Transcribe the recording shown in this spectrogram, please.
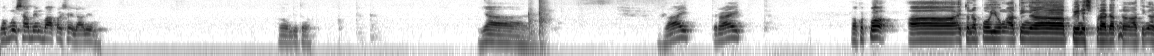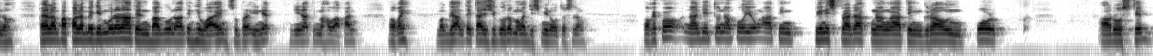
Huwag mo isabing bakal sa ilalim. Oh, dito. Yan. Right, right. Okay po. Ah, ito na po yung ating ah, finished product ng ating ano. Kaya lang papalamigin muna natin bago natin hiwain. Sobrang init. Hindi natin mahawakan. Okay? Mag-aantay tayo siguro mga 10 minutos lang. Okay po, nandito na po yung ating finished product ng ating ground pork ah, roasted.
